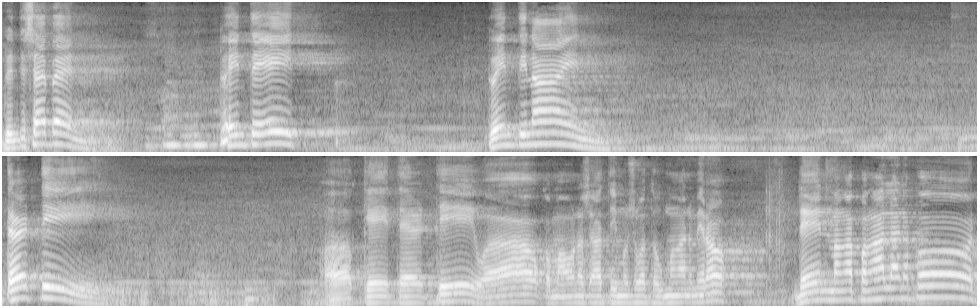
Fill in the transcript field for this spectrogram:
twenty-seven, twenty-eight, twenty-nine, thirty, Okay, 30. Wow, kamao na sa ating musuwat og mga numero. Then mga pangalan na pod.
